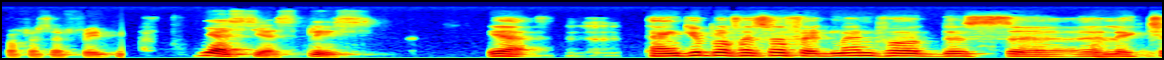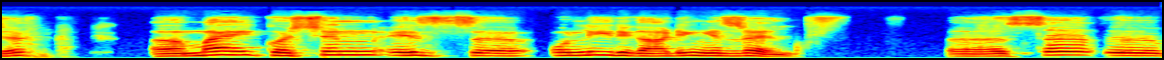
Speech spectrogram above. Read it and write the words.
Professor Freedman? Yes, yes, please. Yeah, thank you, Professor Freedman, for this uh, lecture. Uh, my question is uh, only regarding Israel. Uh, sir, uh,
